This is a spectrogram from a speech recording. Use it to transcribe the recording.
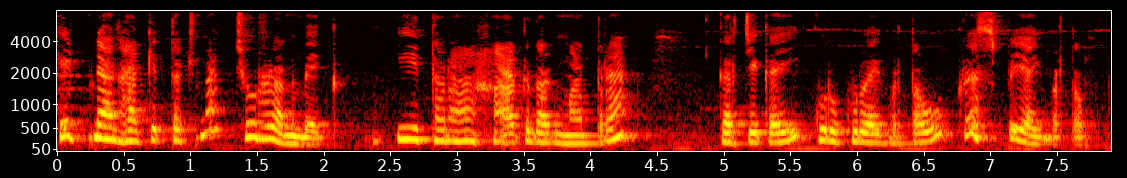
ಹಿಟ್ಟಿನಾಗ ಹಾಕಿದ ತಕ್ಷಣ ಚುರ್ರು ಅನ್ಬೇಕು. ಈ ಥರ ಹಾಕಿದಾಗ ಮಾತ್ರ ಕರ್ಚಿಕಾಯಿ ಕುರುಕುರಾಗಿ ಬರ್ತಾವೆ ಕ್ರಿಸ್ಪಿಯಾಗಿ ಬರ್ತಾವೆ.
